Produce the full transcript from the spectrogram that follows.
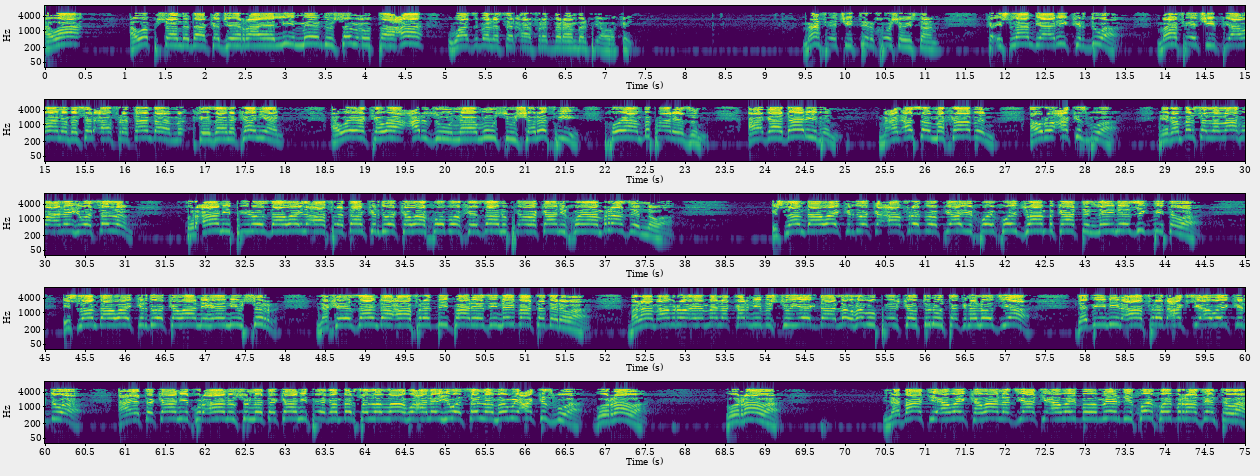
ئەوە ئەوە پیشان دەدا کە جێڕایەلی مێرد و سەمع و تاعا واجبە لەسەر ئافرەت بەرامبەر پیاوەکەی. مافێکی تر خۆشەویستان کە ئیسلام دیاری کردووە. مافێکی پیاوانە بەسەر ئافرەتاندا خێزانەکانیان. ئەوەیە کەوا عرض و ناموس و شەرەفی خۆیان بپارێزن ئاگاداری بن مع الأسف مخابن أو عكس بوا پیغمبر صلى الله عليه وسلم قرآنی پیروز داوای لآفرتان کردووە کەوا خۆ بۆ خێزان و پیاوەکانی خۆیان برازێنەوە ئیسلام داوای کردووە کە ئافرەت بۆ پیاوی خۆی خۆی جوان بکاتن لی نێزیک بیتەوە. ئیسلام داوای کردووە کەوا نهێنی و سر. لە خێزاندا ئافرەت بی پارێزی نەیباتە دەرەوە. بەڵام ئەمڕۆ ئێمە لە قەرنی بست و یەکدا لەو هەموو پێشکەوتن و تەکنەلۆجییا دەبینین ئافرەت عکسی ئەوەی کردووە. ئاەتەکانی قورآن و سنەتەکانی پێغەمبەر صلی الله عليه وسلم هەمووی عکس بووە. گۆڕاوە. گۆڕاوە لەباتی ئەوەی کەوا لە جیاتی ئەوەی بۆ مردی خۆی خۆی بڕازێنتەوە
